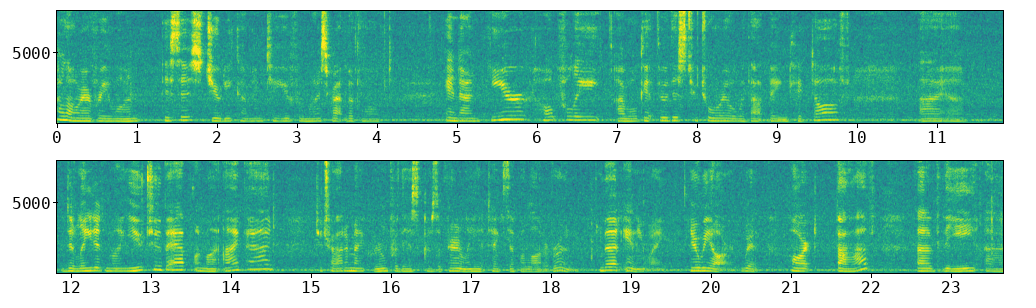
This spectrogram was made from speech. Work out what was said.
Hello everyone, this is Judy coming to you from my scrapbook loft and I'm here, hopefully I will get through this tutorial without being kicked off. I uh, deleted my YouTube app on my iPad to try to make room for this because apparently it takes up a lot of room. But anyway, here we are with part 5 of the uh,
